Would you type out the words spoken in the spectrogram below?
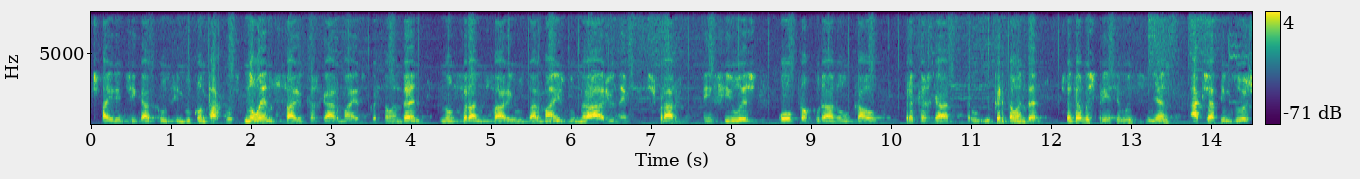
que está identificado com o símbolo contactless. Não é necessário carregar mais o cartão andante, não será necessário usar mais do numerário, nem esperar em filas ou procurar um local para carregar o cartão andante. Portanto, é uma experiência muito semelhante à que já temos hoje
